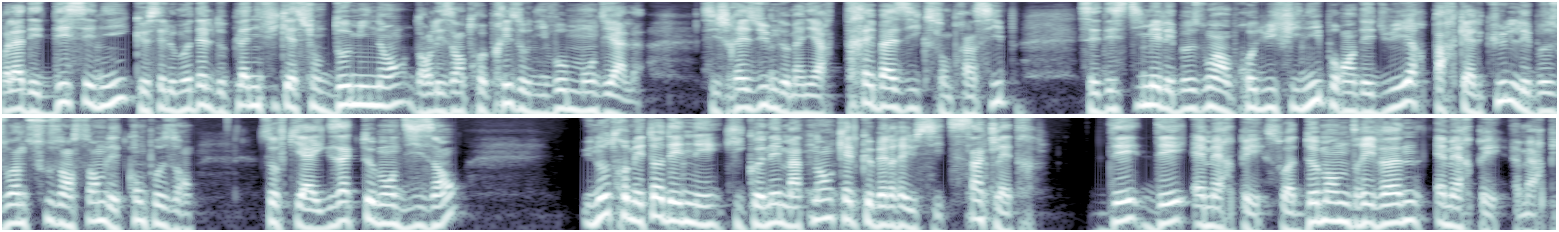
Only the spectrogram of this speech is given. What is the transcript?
Voilà des décennies que c'est le modèle de planification dominant dans les entreprises au niveau mondial. Si je résume de manière très basique son principe, c'est d'estimer les besoins en produits finis pour en déduire par calcul les besoins de sous-ensembles et de composants. Sauf qu'il y a exactement dix ans, une autre méthode est née qui connaît maintenant quelques belles réussites. Cinq lettres. DDMRP, soit Demand Driven MRP, MRP,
